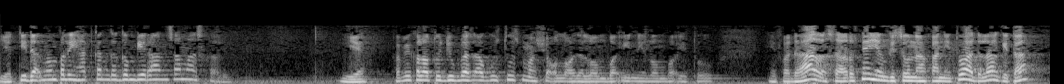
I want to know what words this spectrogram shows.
Ya tidak memperlihatkan kegembiraan sama sekali. Ya, tapi kalau 17 Agustus Masya Allah ada lomba ini, lomba itu ya, Padahal seharusnya yang disunahkan itu adalah kita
